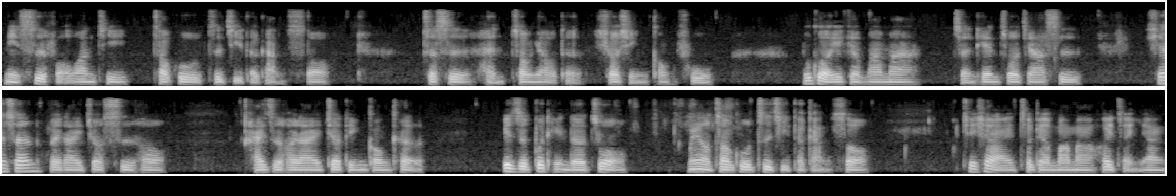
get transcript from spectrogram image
你是否忘记照顾自己的感受？这是很重要的修行功夫。如果一个妈妈整天做家事，先生回来就伺候，孩子回来就盯功课，一直不停的做，没有照顾自己的感受，接下来这个妈妈会怎样？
